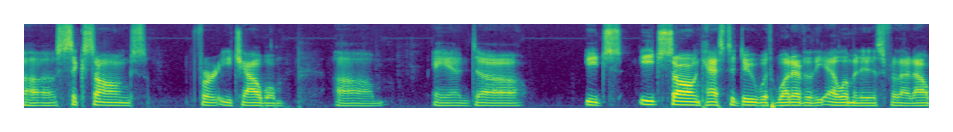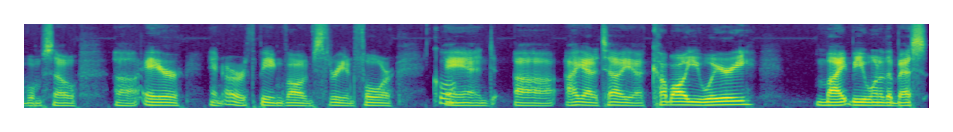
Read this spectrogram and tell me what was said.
uh, six songs for each album, um, and each each song has to do with whatever the element is for that album. So air and earth being volumes three and four. Cool. And uh, I got to tell you, "Come All You Weary" might be one of the best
